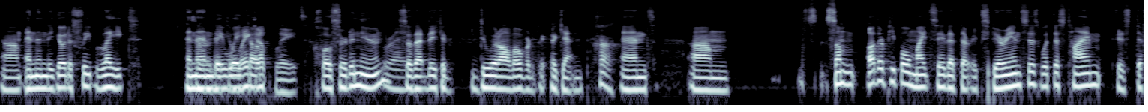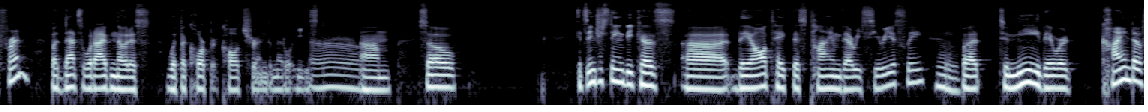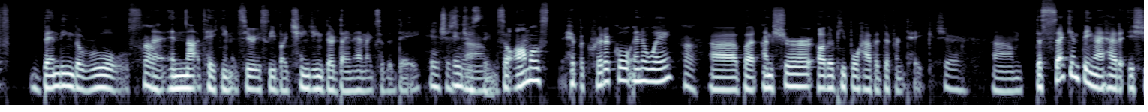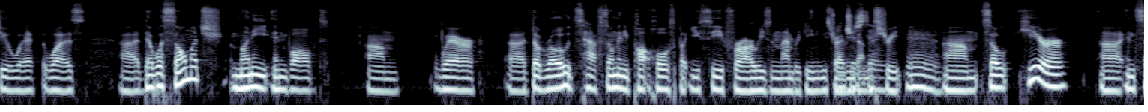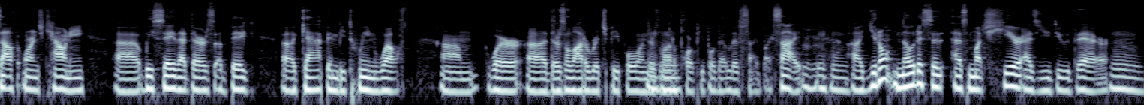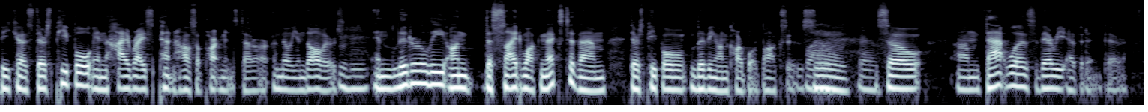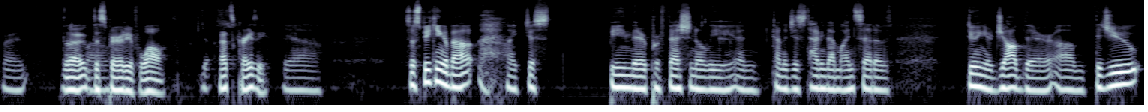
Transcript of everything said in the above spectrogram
um, and then they go to sleep late and So then they, can wake, up, late. closer to noon Right. so that they could do it all over th- again Huh. and um, some other people might say that their experiences with this time is different but that's what i've noticed with the corporate culture in the middle east Oh. um, so it's interesting because uh, they all take this time very seriously, but to me, they were kind of bending the rules Huh. and, and not taking it seriously by changing their dynamics of the day. Interesting. Interesting. Um, so almost hypocritical in a way, Huh. uh, but I'm sure other people have a different take. Sure. Um, the second thing I had an issue with was uh, there was so much money involved um, where uh, the roads have so many potholes, but you see Ferraris and Lamborghinis driving down the street. Um, so here uh, in South Orange County, uh, we say that there's a big uh, gap in between wealth. Um, where uh, there's a lot of rich people and there's a lot of poor people that live side by side. Uh, you don't notice it as much here as you do there because there's people in high rise penthouse apartments that are a million dollars. And literally on the sidewalk next to them, there's people living on cardboard boxes. Wow. Yeah. So um, that was very evident there. Right. The Wow. disparity of wealth. Yes. That's crazy. Yeah. So speaking about like just being there professionally and kind of just having that mindset of doing your job there, um, did you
